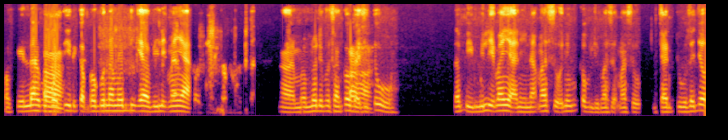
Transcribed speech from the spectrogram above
Okey lah aku Ha. berhenti dekat bangunan medik lah, bilik mayat. Ha, mula dia bersangkut kat Ha. situ. Tapi bilik mayat ni nak masuk ni bukan boleh masuk-masuk macam tu saja.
